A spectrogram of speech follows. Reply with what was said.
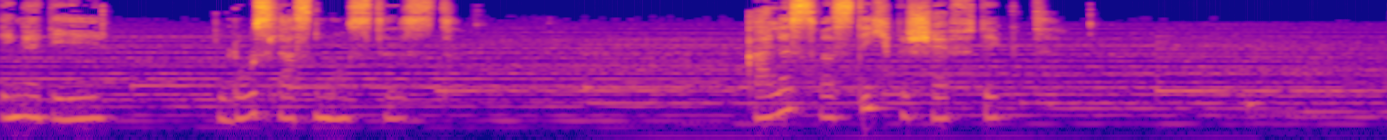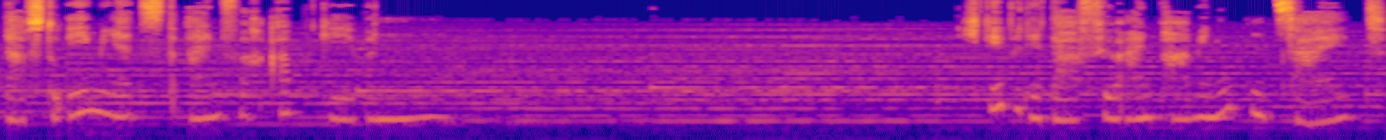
Dinge, die du loslassen musstest, alles, was dich beschäftigt, darfst du ihm jetzt einfach abgeben. Ich gebe dir dafür ein paar Minuten Zeit,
